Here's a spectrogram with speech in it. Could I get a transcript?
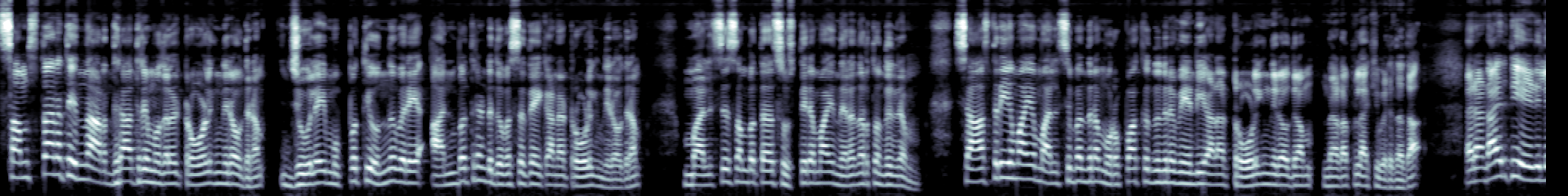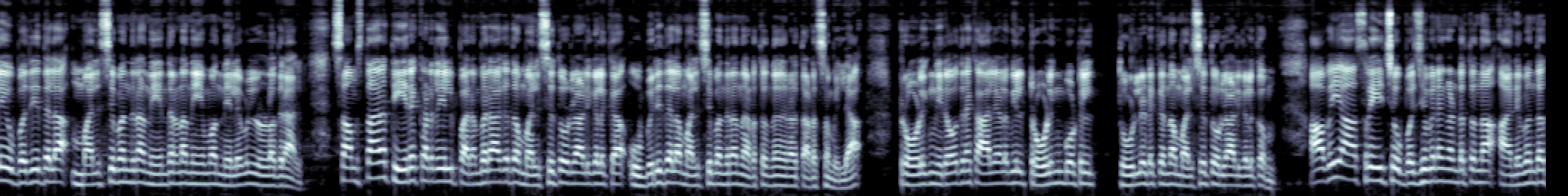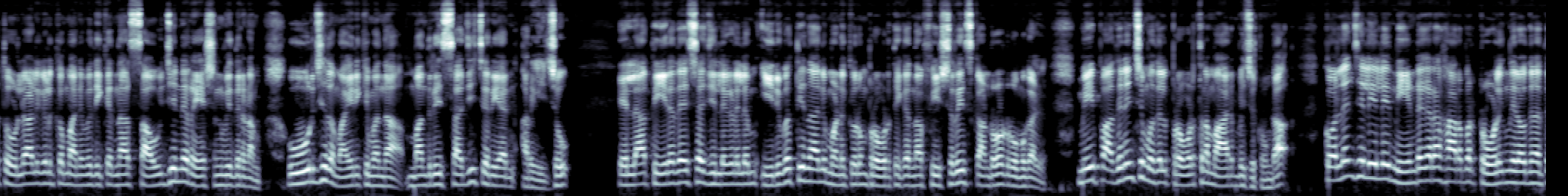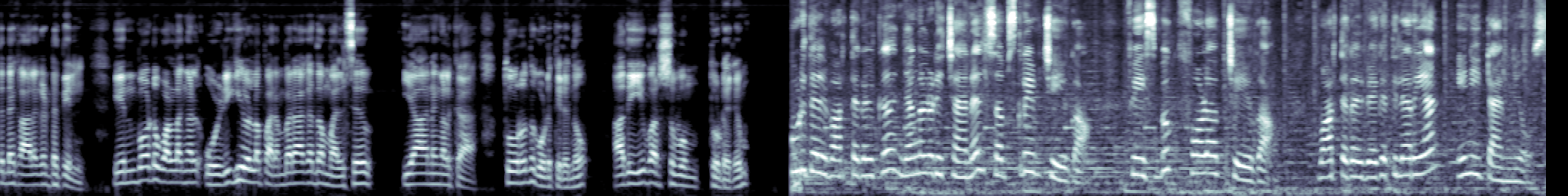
സംസ്ഥാനത്ത് ഇന്ന് അർദ്ധരാത്രി മുതൽ ട്രോളിംഗ് നിരോധനം. ജൂലൈ മുപ്പത്തിയൊന്ന് വരെ അൻപത്തിരണ്ട് ദിവസത്തേക്കാണ് ട്രോളിംഗ് നിരോധനം. മത്സ്യസമ്പത്ത് സുസ്ഥിരമായി നിലനിർത്തുന്നതിനും ശാസ്ത്രീയമായ മത്സ്യബന്ധനം ഉറപ്പാക്കുന്നതിനും വേണ്ടിയാണ് ട്രോളിംഗ് നിരോധനം നടപ്പിലാക്കി വരുന്നത്. രണ്ടായിരത്തി ഏഴിലെ ഉപരിതല മത്സ്യബന്ധന നിയന്ത്രണ നിയമം നിലവിലുള്ളതിനാൽ സംസ്ഥാന തീരക്കടലിൽ പരമ്പരാഗത മത്സ്യത്തൊഴിലാളികൾക്ക് ഉപരിതല മത്സ്യബന്ധനം നടത്തുന്നതിന് തടസ്സമില്ല. ട്രോളിംഗ് നിരോധന കാലയളവിൽ ട്രോളിംഗ് ബോട്ടിൽ തൊഴിലെടുക്കുന്ന മത്സ്യത്തൊഴിലാളികൾക്കും അവയെ ആശ്രയിച്ച് ഉപജീവനം കണ്ടെത്തുന്ന അനുബന്ധ തൊഴിലാളികൾക്കും അനുവദിക്കുന്ന സൗജന്യ റേഷൻ വിതരണം ഊർജിതമായിരിക്കുമെന്ന് മന്ത്രി സജി ചെറിയാൻ അറിയിച്ചു. എല്ലാ തീരദേശ ജില്ലകളിലും ഇരുപത്തിനാല് മണിക്കൂറും പ്രവർത്തിക്കുന്ന ഫിഷറീസ് കൺട്രോൾ റൂമുകൾ മെയ് പതിനഞ്ച് മുതൽ പ്രവർത്തനം ആരംഭിച്ചിട്ടുണ്ട്. കൊല്ലം ജില്ലയിലെ നീണ്ടകര ഹാർബർ ട്രോളിംഗ് നിരോധനത്തിന്റെ കാലഘട്ടത്തിൽ ഇൻബോർഡ് വള്ളങ്ങൾ ഒഴുകിയുള്ള പരമ്പരാഗത മത്സ്യയാനങ്ങൾക്ക് തുറന്നു കൊടുത്തിരുന്നു. അത് ഈ വർഷവും തുടരും. കൂടുതൽ വാർത്തകൾക്ക് ഞങ്ങളുടെ ചാനൽ സബ്സ്ക്രൈബ് ചെയ്യുക. ഫേസ്ബുക്ക് ഫോളോ അപ്പ് ചെയ്യുക. വാർത്തകൾ വേഗത്തിലറിയാൻ എനി ടൈം ന്യൂസ്.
